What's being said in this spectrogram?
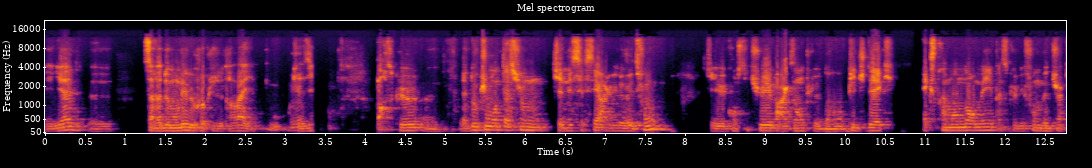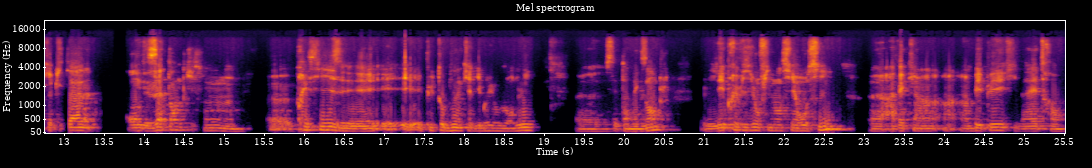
Eliade, ça va demander deux fois plus de travail, quasi, parce que euh, la documentation qui est nécessaire à une levée de fonds, qui est constituée par exemple d'un pitch deck extrêmement normé, parce que les fonds de venture capital ont des attentes qui sont euh, précises et, plutôt bien calibrées aujourd'hui. Euh, c'est un exemple. Les prévisions financières aussi, avec un, un, BP qui va être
